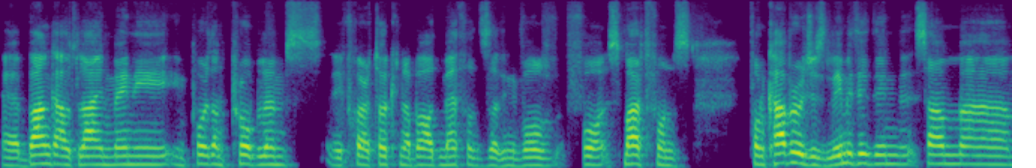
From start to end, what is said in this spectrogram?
Uh, Bang outlined many important problems if we're talking about methods that involve for smartphones. Phone coverage is limited in some uh,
